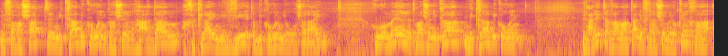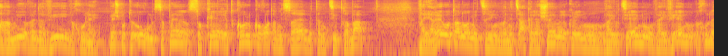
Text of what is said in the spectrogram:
בפרשת מקרא ביקורים, כאשר האדם, החקלאי, מביא את הביקורים לירושלים, הוא אומר את מה שנקרא מקרא ביקורים. וענית ואמרת לפני השם אלוקיך, ארמי עובד אבי וכולי. ויש פה תיאור, מספר, סוקר את כל קורות עם ישראל בתמצית רבה. ויראו אותנו המצרים, ונצעק אל השם אלוקינו, ויוציאנו, ויביאנו וכולי.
